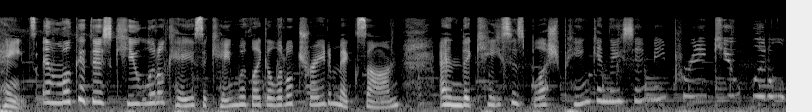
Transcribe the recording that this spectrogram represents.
paints. And look at this cute little case. It came with like a little tray to mix on. And the case is blush pink and they sent me pretty cute little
